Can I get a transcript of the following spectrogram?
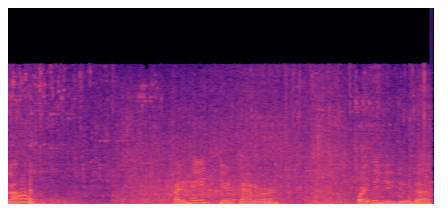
God! I hate you, camera. Why did you do that?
